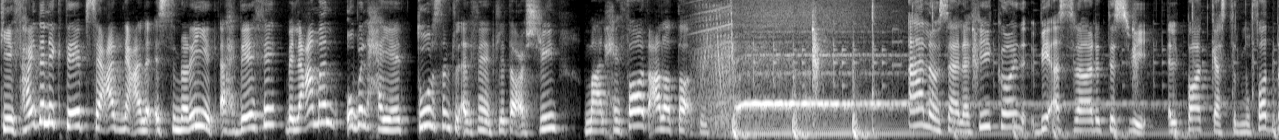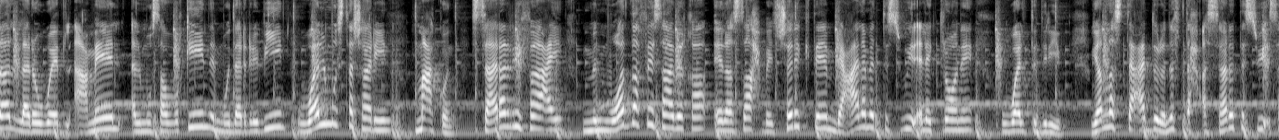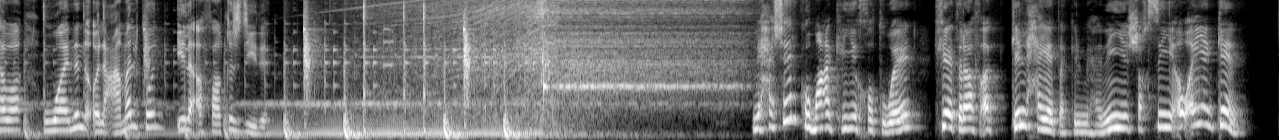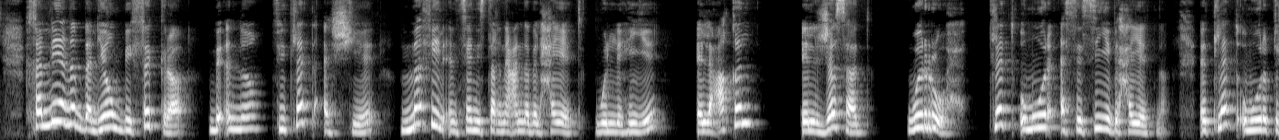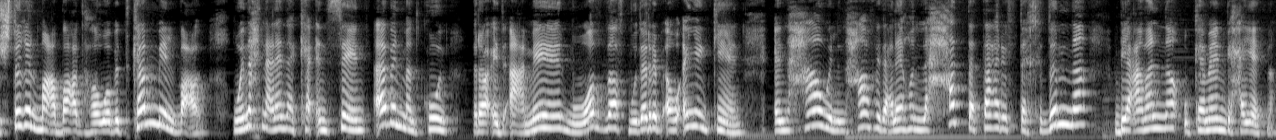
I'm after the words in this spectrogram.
كيف هيدا الكتاب ساعدني على استمرارية أهدافي بالعمل وبالحياة طول سنة 2023 مع الحفاظ على طاقتي. أهلا وسهلا فيكم بأسرار التسويق، البودكاست المفضل لرواد الأعمال، المسوقين، المدربين والمستشارين، معكم سارة الرفاعي من موظفة سابقة إلى صاحبة شركتين بعالم التسويق الإلكتروني والتدريب، يلا استعدوا لنفتح أسرار التسويق سوا وننقل عملكم إلى أفاق جديدة. اللي حشاركه معك هي خطوات فيها ترافقك كل حياتك المهنية الشخصية أو أيا كان. خلينا نبدأ اليوم بفكرة بأنه في ثلاث أشياء ما في الإنسان يستغني عنها بالحياة واللي هي العقل الجسد والروح. ثلاث أمور أساسية بحياتنا. ثلاث أمور بتشتغل مع بعضها وبتكمل بعض. ونحن علينا كإنسان قبل ما نكون رائد أعمال موظف مدرب أو ايا كان نحاول نحافظ عليهم لحتى تعرف تخدمنا بعملنا وكمان بحياتنا.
